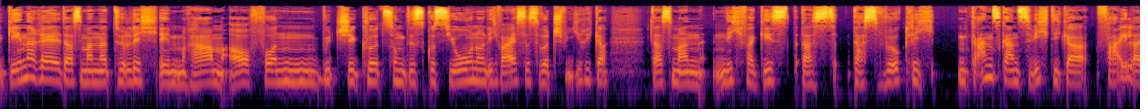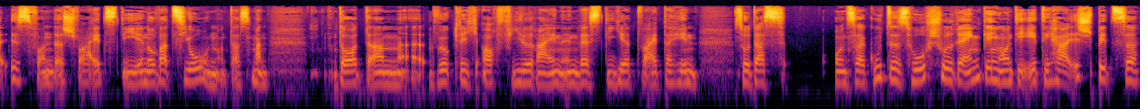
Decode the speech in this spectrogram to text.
generell, dass man natürlich im Rahmen auch von Budgetkürzung, Diskussion und ich weiß, es wird schwieriger, dass man nicht vergisst, dass das wirklich ein ganz, ganz wichtiger Pfeiler ist von der Schweiz, die Innovation und dass man dort ähm, wirklich auch viel rein investiert weiterhin, so dass unser gutes Hochschulranking und die ETH ist Spitze,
